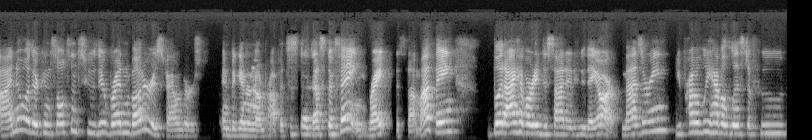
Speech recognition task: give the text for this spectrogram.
I know other consultants who their bread and butter is founders and beginner nonprofits. Their, that's their thing, right? It's not my thing, but I have already decided who they are. Mazarine, you probably have a list of who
